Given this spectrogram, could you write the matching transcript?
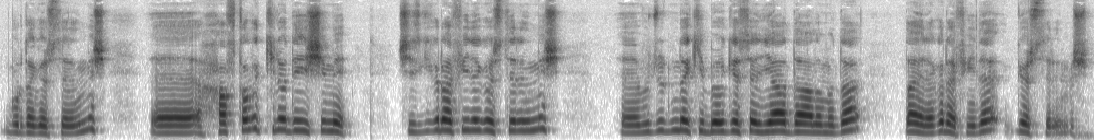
burada gösterilmiş. Ee, haftalık kilo değişimi çizgi grafiğiyle gösterilmiş. Ee, vücudundaki bölgesel yağ dağılımı da daire grafiğiyle gösterilmiş.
